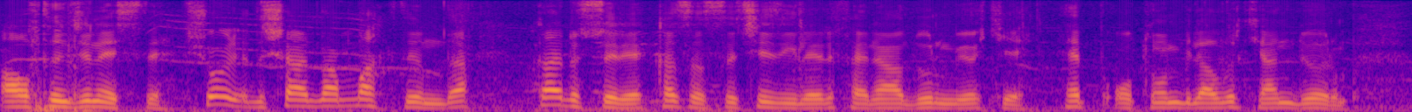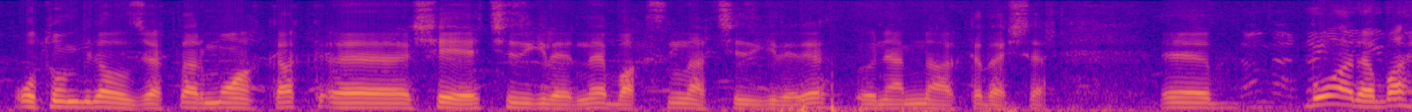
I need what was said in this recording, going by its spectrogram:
6. nesli. Şöyle dışarıdan baktığımda karoseri, kasası, çizgileri fena durmuyor ki. Hep otomobil alırken diyorum. Otomobil alacaklar muhakkak e, şeye çizgilerine baksınlar. Çizgileri önemli arkadaşlar. E, bu araba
